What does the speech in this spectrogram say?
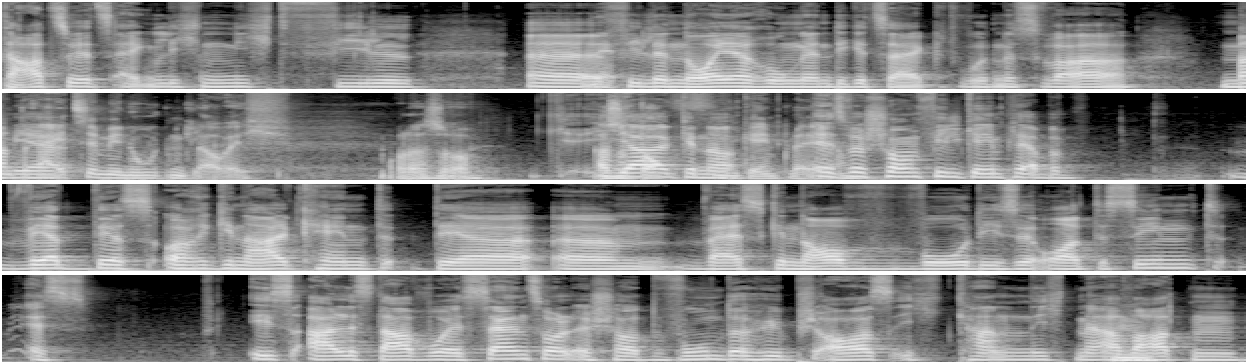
dazu jetzt eigentlich nicht viel, äh, nee. viele Neuerungen, die gezeigt wurden. Es war mehr 13 Minuten, glaube ich, oder so. Also ja, genau. Gameplay, es ja. war schon viel Gameplay, aber wer das Original kennt, der ähm, weiß genau, wo diese Orte sind. Es ist alles da, wo es sein soll. Es schaut wunderhübsch aus. Ich kann nicht mehr hm. erwarten, mhm.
